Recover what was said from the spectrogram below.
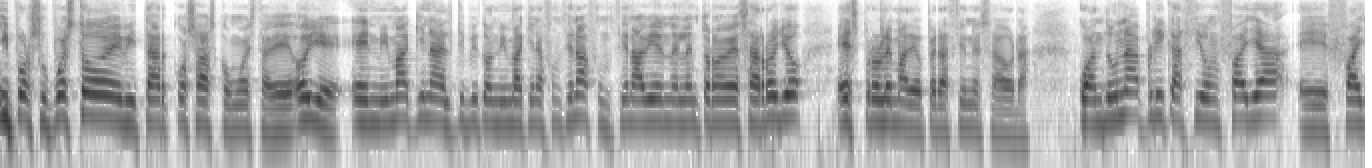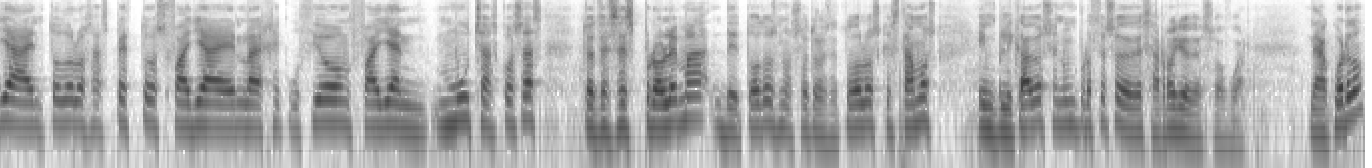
Y por supuesto evitar cosas como esta de, oye, en mi máquina, el típico en mi máquina funciona, funciona bien en el entorno de desarrollo, es problema de operaciones ahora. Cuando una aplicación falla, eh, falla en todos los aspectos, falla en la ejecución, falla en muchas cosas, entonces es problema de todos nosotros, de todos los que estamos implicados en un proceso de desarrollo de software. ¿De acuerdo?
